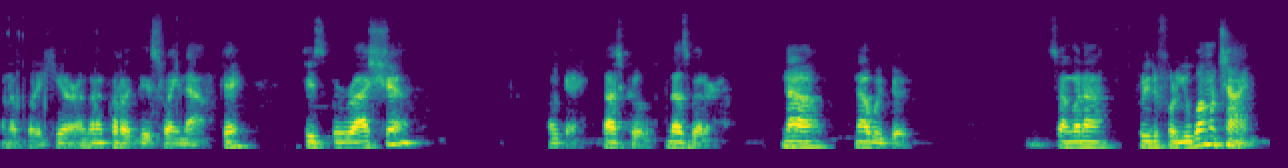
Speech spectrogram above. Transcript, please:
I'm gonna put it here. I'm gonna correct this right now. Okay. Is Horatio. Okay, that's cool. That's better. Now, now we're good. So I'm gonna read it for you one more time.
